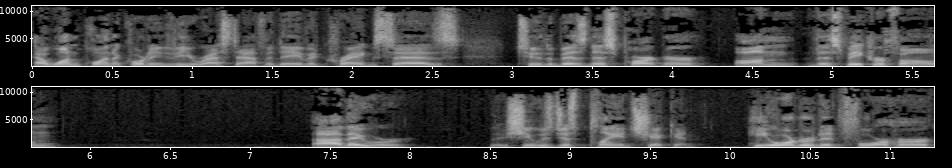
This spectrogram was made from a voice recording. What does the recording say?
At one point, according to the arrest affidavit, Craig says to the business partner on the speakerphone, uh, they were, she was just playing chicken. He ordered it for her,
